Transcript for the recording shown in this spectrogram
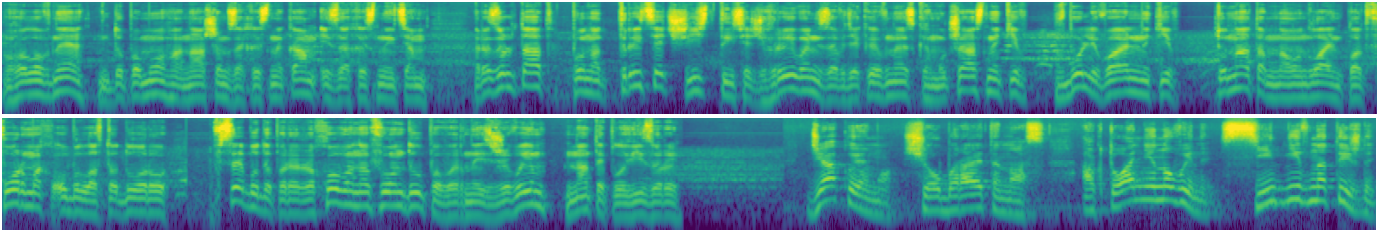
Головне допомога нашим захисникам і захисницям. Результат понад 36 тисяч гривень завдяки внескам учасників, вболівальників, донатам на онлайн-платформах облавтодору. Все буде перераховано фонду Повернись живим на тепловізори. Дякуємо, що обираєте нас. Актуальні новини 7 днів на тиждень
